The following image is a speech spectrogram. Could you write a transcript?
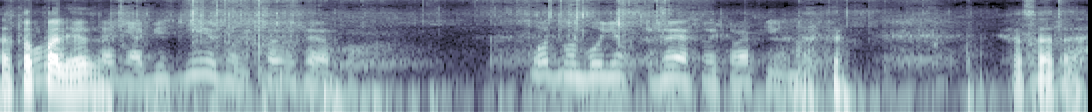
А то полезно. Они обездвиживают свою жертву. Вот мы будем жертвой крапивы. Красота.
